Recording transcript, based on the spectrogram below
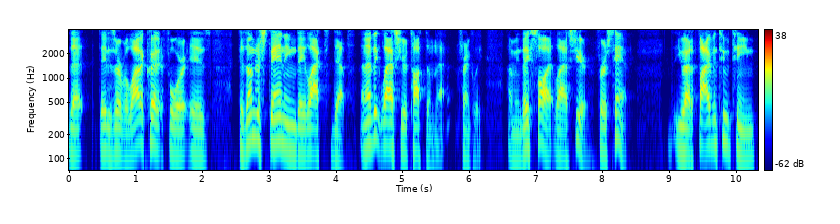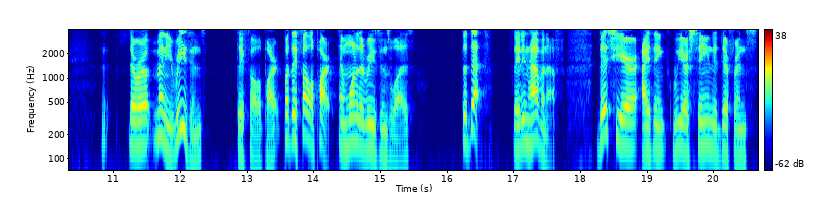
that they deserve a lot of credit for is is understanding they lacked depth. And I think last year taught them that, frankly. I mean, they saw it last year firsthand. You had a 5 and 2 team. There were many reasons they fell apart, but they fell apart. And one of the reasons was the depth. They didn't have enough. This year, I think we are seeing the difference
